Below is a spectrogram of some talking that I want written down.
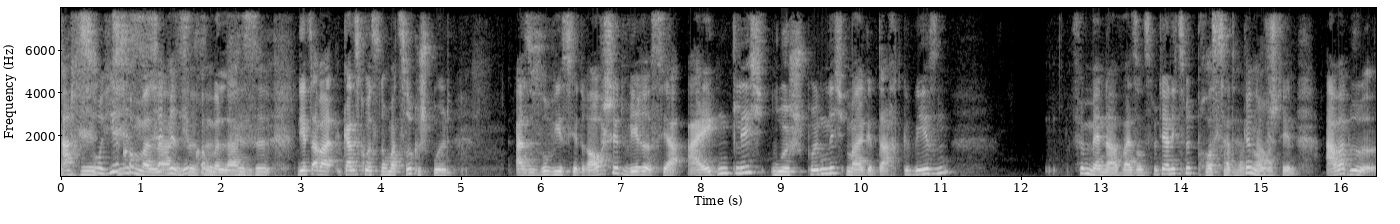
Ach so, hier kommen wir lang. Hier kommen wir lang. Jetzt aber ganz kurz nochmal zurückgespult. Also so wie es hier drauf steht, wäre es ja eigentlich ursprünglich mal gedacht gewesen für Männer, weil sonst wird ja nichts mit Prostata Genau. draufstehen. Aber du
